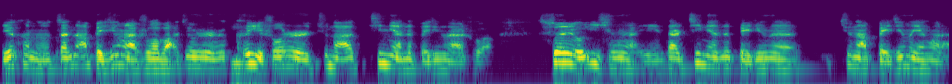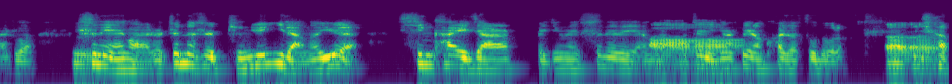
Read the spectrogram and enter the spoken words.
也可能咱拿北京来说吧，就是可以说是就拿今年的北京来说，虽然有疫情原因，但是今年的北京的就拿北京的严管来说，室内严管来说，真的是平均一两个月。新开一家北京的室内的严管，这已经是非常快的速度了。你想，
